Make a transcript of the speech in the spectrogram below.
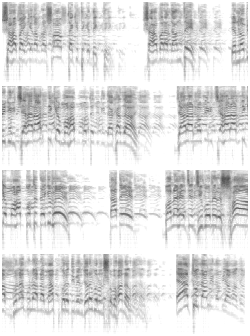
সাহাবাইকে আমরা সব তাকে থেকে দেখতে, সাহাবারা জানতে যে নবীজির চেহারার দিকে মহাব্বতে যদি দেখা যায়, যারা নবীর চেহারার দিকে মহাব্বতে দেখবে, তাদের বলা হয়েছে জীবনের সব গুণাগুলো আল্লাহ মাফ করে দিবেন। জোরে বলুন সুবহান এত দামি নবী আমাদের।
